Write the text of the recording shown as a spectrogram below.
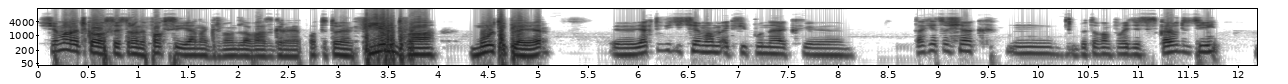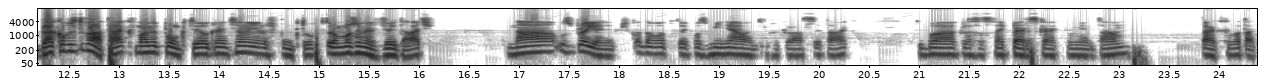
Siemaneczko, z tej strony Foxy ja nagrywam dla was grę pod tytułem Fear 2 Multiplayer. Y, Jak tu widzicie mam ekwipunek y, takie coś jak, mm, by to wam powiedzieć, z Call of Duty Black Ops 2, tak? Mamy punkty, ograniczoną ilość punktów, którą możemy wydać na uzbrojenie. Przykładowo tutaj pozmieniałem trochę klasy, tak? Tu była klasa snajperska, jak pamiętam. Tak, chyba tak.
